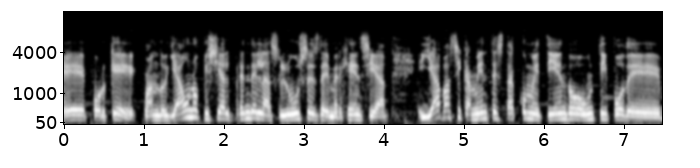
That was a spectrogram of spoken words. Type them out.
Eh, ¿Por qué? Cuando ya un oficial prende las luces de emergencia, ya básicamente está cometiendo un tipo de,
